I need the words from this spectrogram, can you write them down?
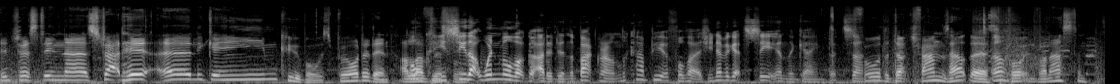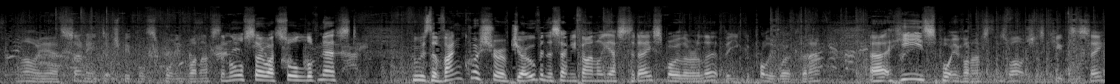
interesting uh, strat here. Early game Kubos brought it in. I oh, love can you this see that windmill that got added in the background? Look how beautiful that is. You never get to see it in the game, but uh, For the Dutch fans out there Oh. supporting Van Asten. Oh yeah, so many Dutch people supporting Van Asten. Also, I saw Lovenest, who was the vanquisher of Jove in the semi-final yesterday. Spoiler alert, but you could probably work that out. Uh, he's supporting Van Asten as well, which is cute to see.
